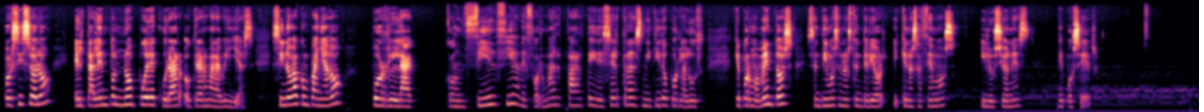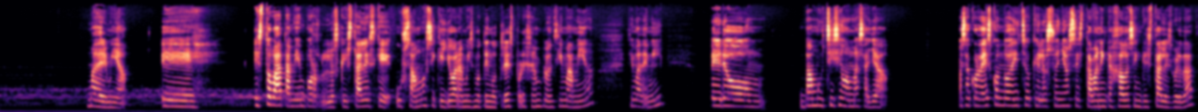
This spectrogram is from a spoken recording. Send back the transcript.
Por sí solo, el talento no puede curar o crear maravillas, si no va acompañado por la conciencia de formar parte y de ser transmitido por la luz, que por momentos sentimos en nuestro interior y que nos hacemos ilusiones de poseer. Madre mía, eh, esto va también por los cristales que usamos y que yo ahora mismo tengo tres, por ejemplo, encima mía, encima de mí, pero va muchísimo más allá. ¿Os acordáis cuando he dicho que los sueños estaban encajados en cristales, verdad?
